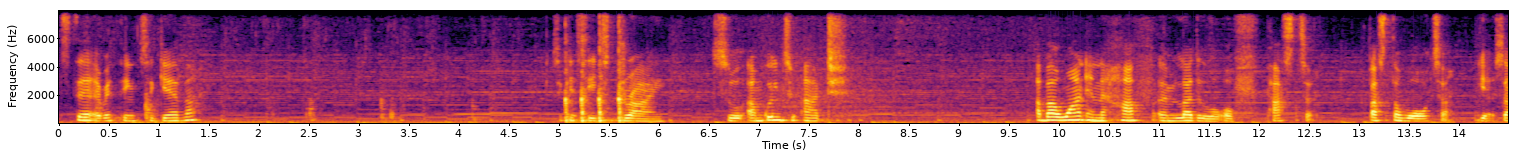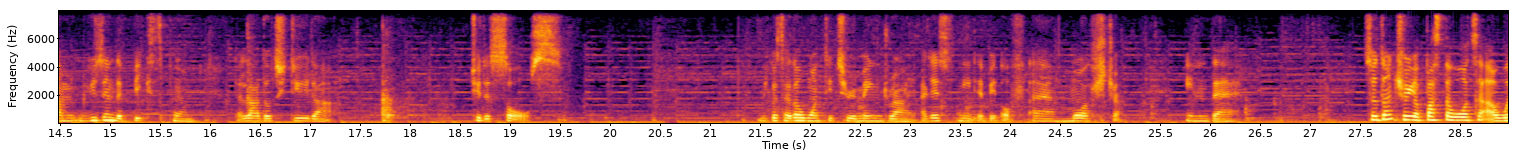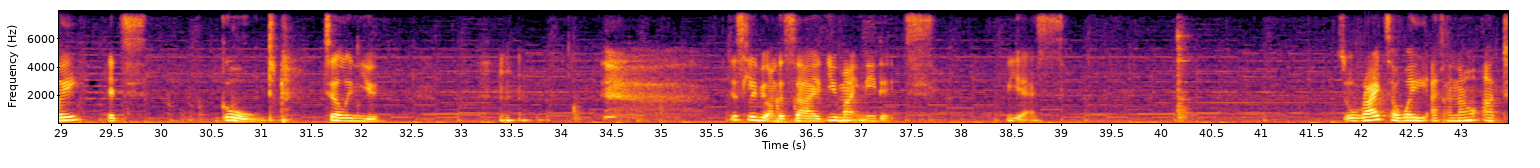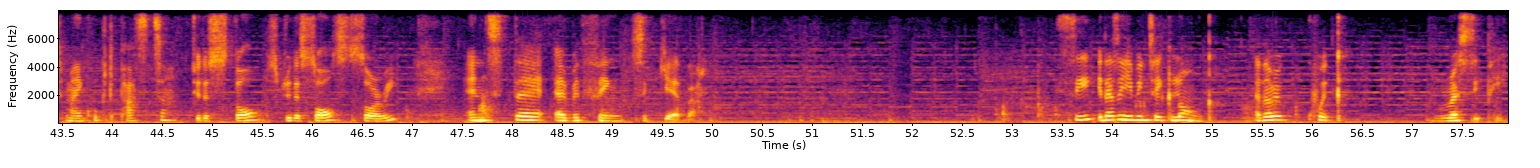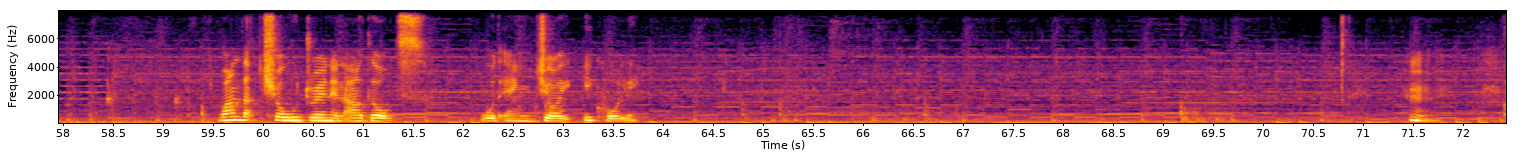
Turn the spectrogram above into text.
Stir everything together. As you can see, it's dry. So I'm going to add about one and a half um, ladle of pasta pasta water yes i'm using the big spoon the ladle to do that to the sauce because i don't want it to remain dry. I just need a bit of um, moisture in there. So don't throw your pasta water away. It's gold. Telling you. Just leave it on the side. You might need it. Yes. So right away I can now add my cooked pasta to the sauce to the sauce sorry and stir everything together see it doesn't even take long a very quick recipe one that children and adults would enjoy equally Hmm.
